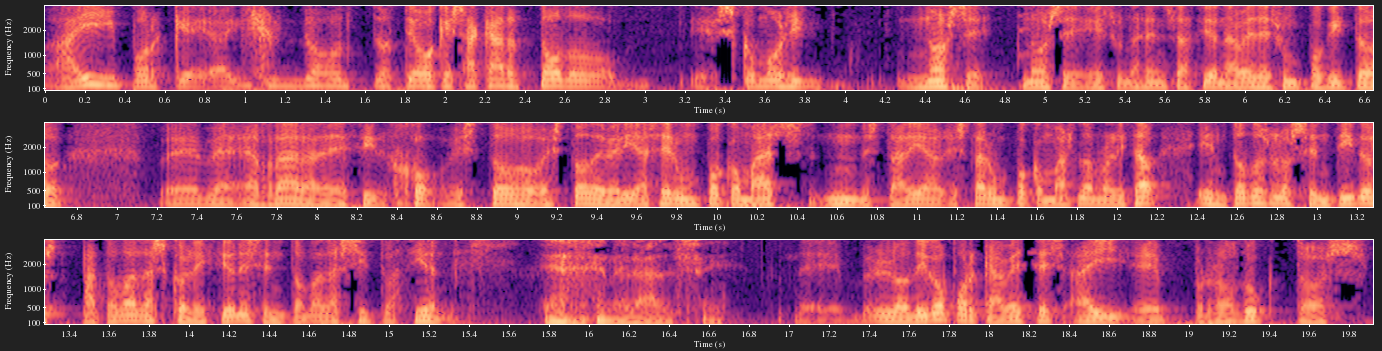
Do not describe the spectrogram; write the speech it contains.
ahí porque no, no tengo que sacar todo. Es como si, no sé, no sé, es una sensación a veces un poquito eh, rara de decir, jo, esto, esto debería ser un poco más, estaría estar un poco más normalizado en todos los sentidos, para todas las colecciones, en todas las situaciones. En general, sí. Eh, lo digo porque a veces hay eh, productos,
